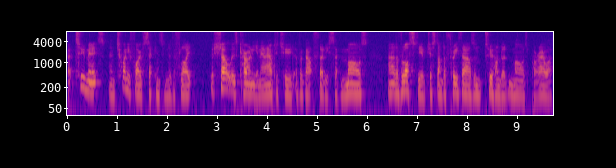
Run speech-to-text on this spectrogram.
at 2 minutes and 25 seconds into the flight, the shuttle is currently in an altitude of about 37 miles and at a velocity of just under 3,200 miles per hour.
